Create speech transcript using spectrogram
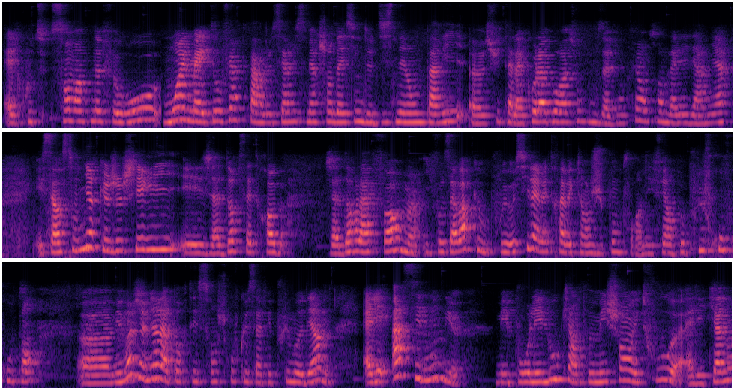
Elle coûte 129 euros. Moi, elle m'a été offerte par le service merchandising de Disneyland Paris euh, suite à la collaboration que nous avions fait ensemble l'année dernière. Et c'est un souvenir que je chéris et j'adore cette robe. J'adore la forme. Il faut savoir que vous pouvez aussi la mettre avec un jupon pour un effet un peu plus froufroutant. Euh, mais moi, j'aime bien la porter sans. Je trouve que ça fait plus moderne. Elle est assez longue. Mais pour les looks un peu méchants et tout, elle est canon.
